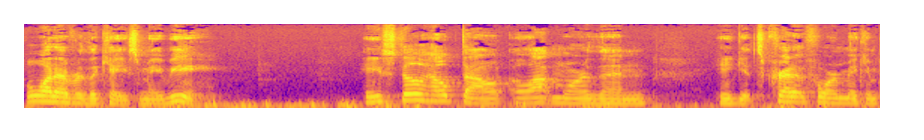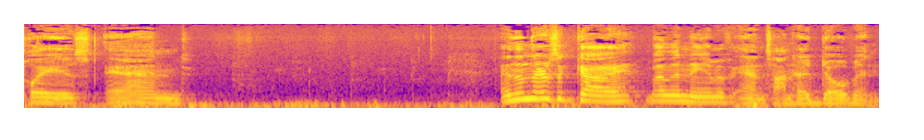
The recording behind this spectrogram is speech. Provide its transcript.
whatever the case may be. He still helped out a lot more than he gets credit for making plays and and then there's a guy by the name of Anton Khudobin.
